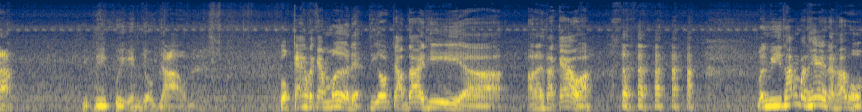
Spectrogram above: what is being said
อะคลิปนี้คุยกันยาวๆนะพวกแก๊งสแกมเมอร์เนี่ยที่เขาจับได้ที่อะไรสักแก้วอะมันมีทั้งประเทศนะครับผม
